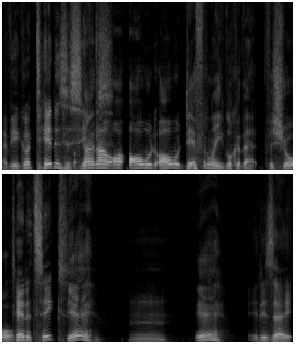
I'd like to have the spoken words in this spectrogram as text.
Have you got Ted as a six? no, no, I, I would I would definitely look at that for sure. Ted at six. Yeah, Mm, yeah. it is a,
